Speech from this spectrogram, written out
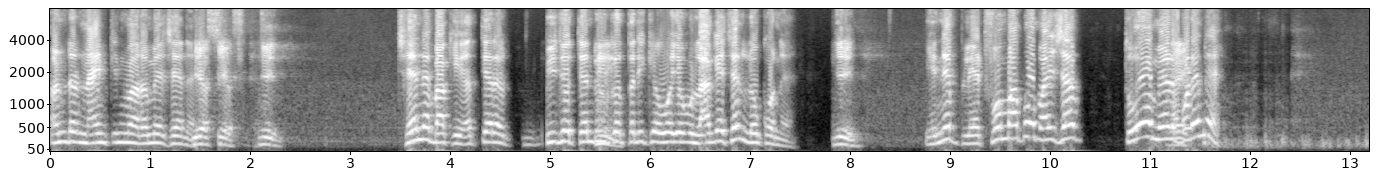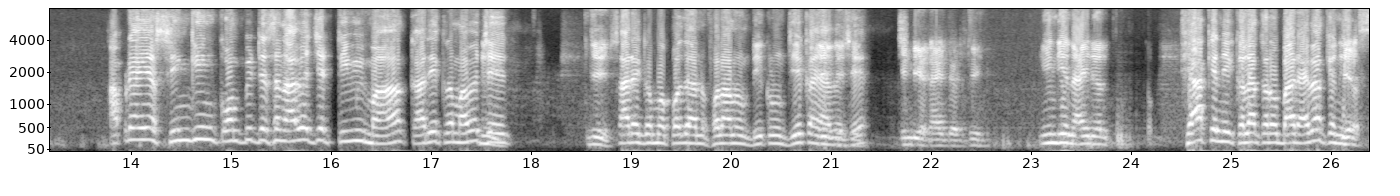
અંડર નાઇન્ટીનમાં રમે છે ને? યસ યસ જી. છે ને બાકી? અત્યારે બીજો તેંડુલકર તરીકે હોય એવું લાગે છે ને લોકોને? જી. એને પ્લેટફોર્મ આપો ભાઈ સાહેબ. તો મેળ પડે ને. આપણે અહીંયા સિંગિંગ કોમ્પિટિશન આવે છે ટીવીમાં કાર્યક્રમ આવે છે. હમ. સારે ગમ પદાન ફલાણું ઢીકણું જે કઈ આવે છે. ઇન્ડિયન આઈડલ ઇન્ડિયન આઈડલ થયા કે નહીં? કલાકારો બહાર આવ્યા કે નહીં? યસ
